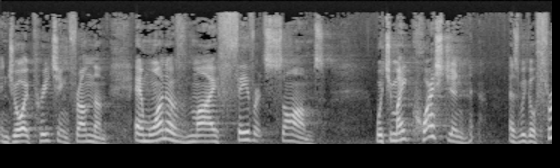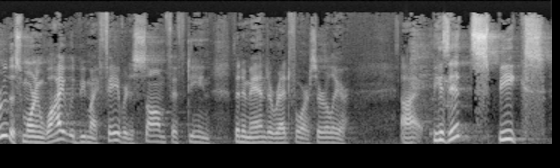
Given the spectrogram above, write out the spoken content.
enjoy preaching from them. And one of my favorite Psalms, which you might question as we go through this morning why it would be my favorite, is Psalm 15 that Amanda read for us earlier. Uh, because it speaks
